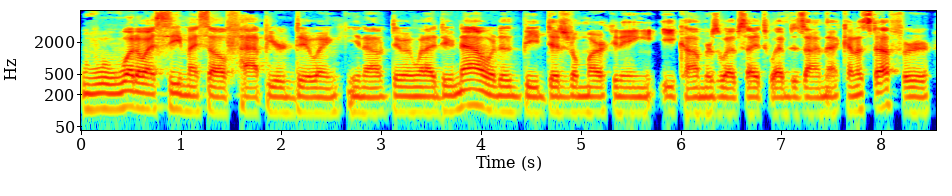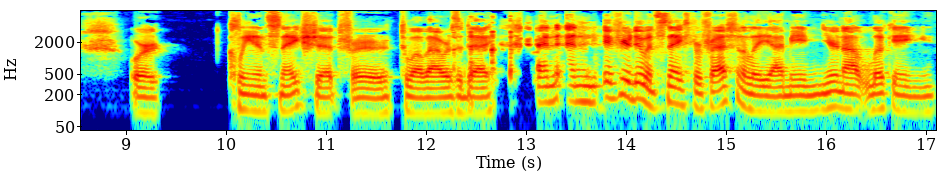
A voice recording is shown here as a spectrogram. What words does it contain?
what do I see myself happier doing? You know, doing what I do now would it be digital marketing, e-commerce websites, web design, that kind of stuff, or or cleaning snake shit for 12 hours a day. and and if you're doing snakes professionally, I mean, you're not looking,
